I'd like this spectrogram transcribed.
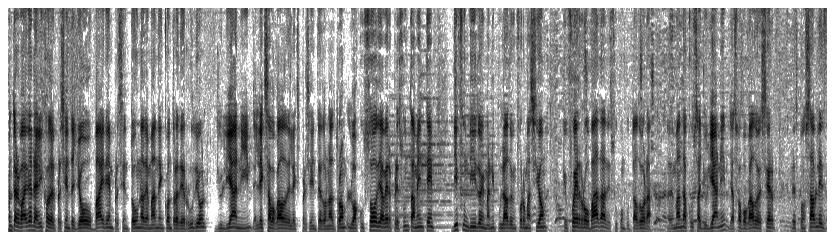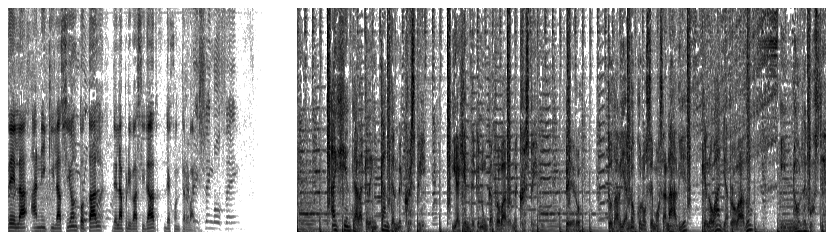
Hunter Biden, el hijo del presidente Joe Biden, presentó una demanda en contra de Rudy Giuliani, el ex abogado del expresidente Donald Trump. Lo acusó de haber presuntamente difundido y manipulado información que fue robada de su computadora. La demanda acusa a Giuliani y a su abogado de ser responsables de la aniquilación total de la privacidad de Hunter Biden. Hay gente a la que le encanta el McCrispy y hay gente que nunca ha probado el McCrispy. Pero todavía no conocemos a nadie que lo haya probado y no le guste.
